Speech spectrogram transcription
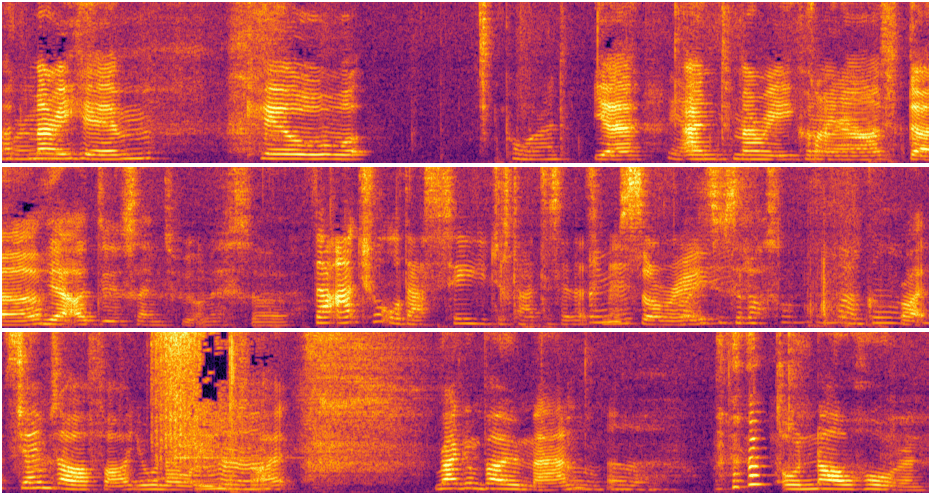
I'd marry him, kill, Paul Rudd. yeah, Yeah. and marry Conor Conor Maynard. Duh. Yeah, I'd do the same to be honest. So. that actual audacity, you just had to say that to I'm me. Right, sorry. this is the last one. Oh my god. Right, James Arthur, you all know what he looks Mhm. like. Rag and Bone Man Ugh. or Noel Horan.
